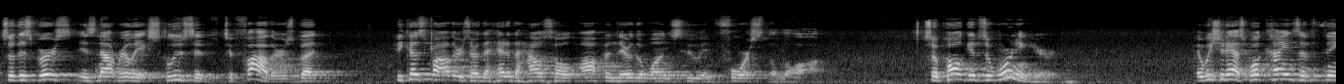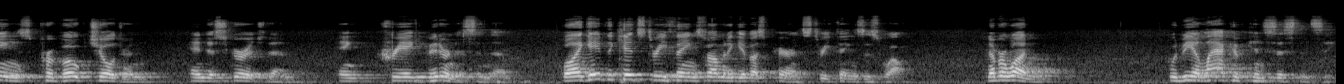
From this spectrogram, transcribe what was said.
So this verse is not really exclusive to fathers, but because fathers are the head of the household, often they're the ones who enforce the law. So Paul gives a warning here. And we should ask what kinds of things provoke children and discourage them and create bitterness in them? Well, I gave the kids three things, so I'm going to give us parents three things as well. Number one would be a lack of consistency.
